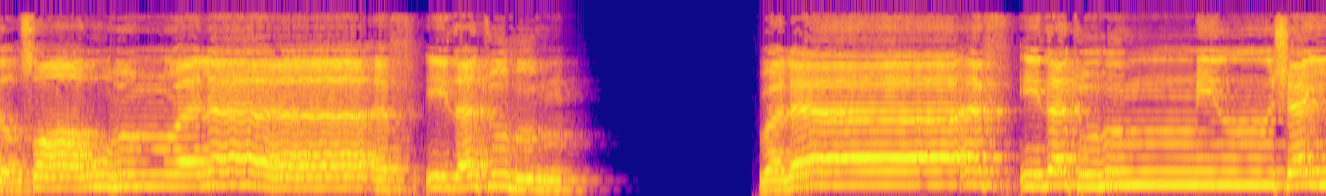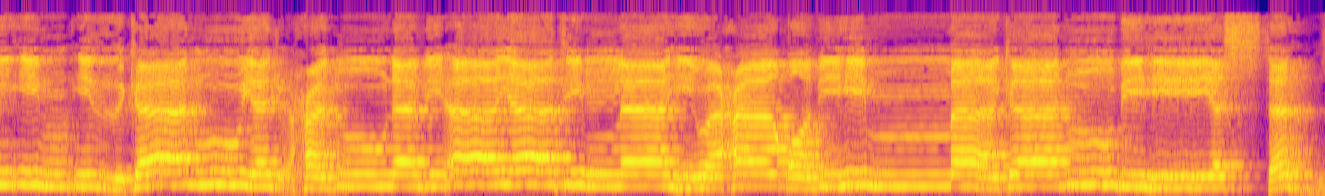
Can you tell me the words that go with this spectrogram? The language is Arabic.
أبصارهم ولا أفئدتهم ولا أفئدتهم من شيء إذ كانوا يجحدون بآيات الله وحاق بهم ما كانوا به يستهزئون.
